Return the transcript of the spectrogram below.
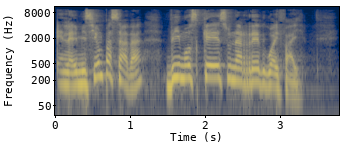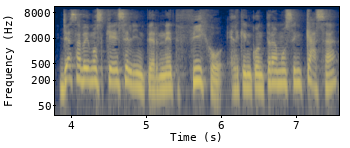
En la emisión pasada vimos qué es una red Wi-Fi. Ya sabemos qué es el Internet fijo, el que encontramos en casa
